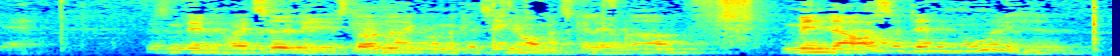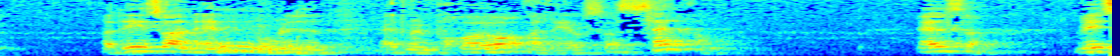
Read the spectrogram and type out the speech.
ja, det er sådan lidt højtidlige stunder, ikke, hvor man kan tænke over, man skal lave noget om. Men der er også den mulighed, og det er så en anden mulighed, at man prøver at lave sig selv om. Altså, hvis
